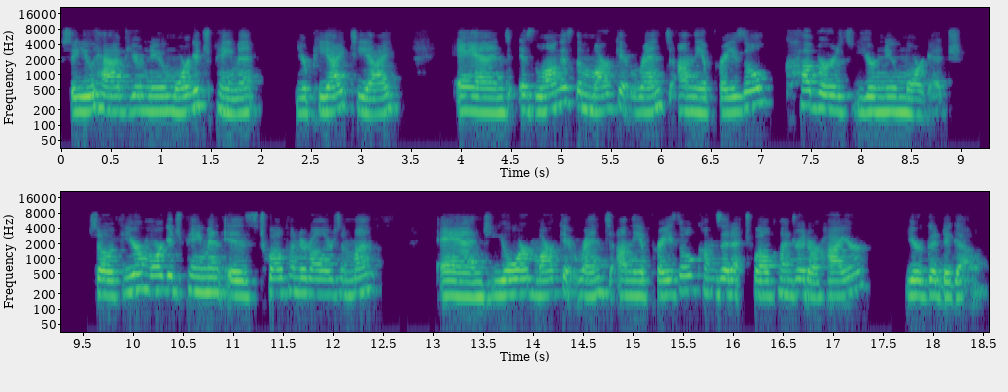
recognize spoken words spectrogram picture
So you have your new mortgage payment, your PITI, and as long as the market rent on the appraisal covers your new mortgage. So if your mortgage payment is $1,200 a month and your market rent on the appraisal comes in at 1200 or higher, you're good to go.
